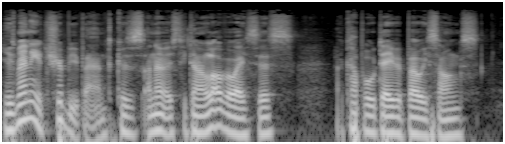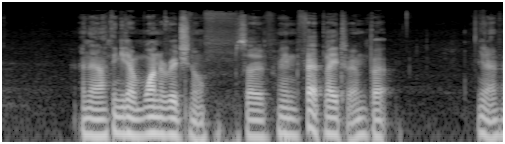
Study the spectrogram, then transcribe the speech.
He was mainly a tribute band because I noticed he'd done a lot of Oasis, a couple David Bowie songs, and then I think he done one original. So I mean, fair play to him, but you know,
